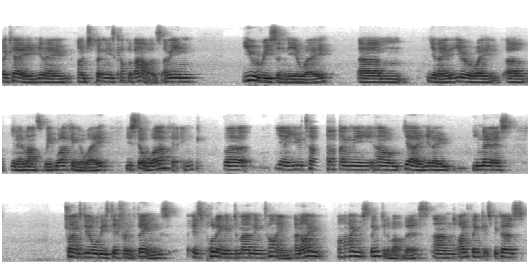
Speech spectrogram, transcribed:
okay, you know, I'm just putting these couple of hours. I mean, you were recently away. Um, you know, you were away. Uh, you know, last week working away. You're still working, but you know, you were telling me how, yeah, you know, you noticed trying to do all these different things is pulling and demanding time. And I I was thinking about this, and I think it's because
